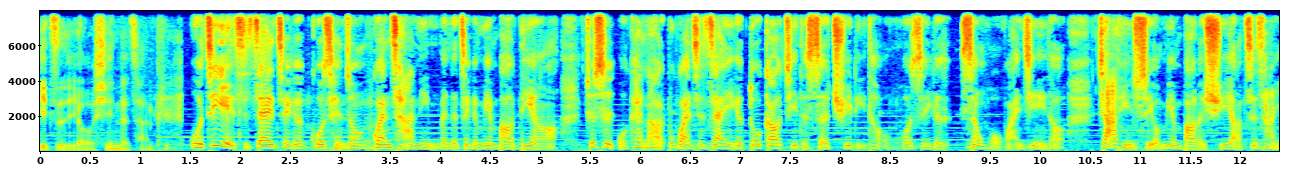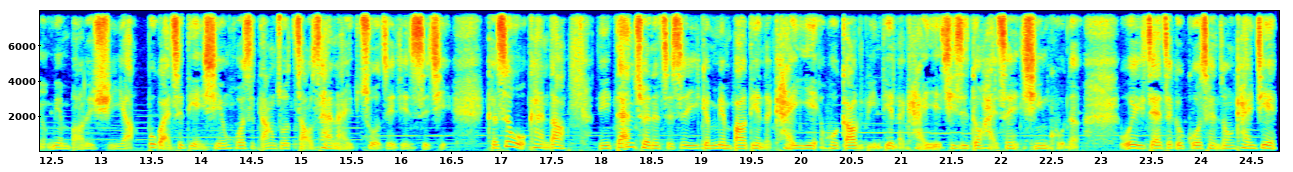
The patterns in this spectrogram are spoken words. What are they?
一直有新的产品。我自己也是在这个过程中观察你们的这个面包店哦，就是我看到不管是在一个多高级的社区里头，或是一个生活环境里头，家庭是有面包的需要，职场有面包的需要，不管是点心或是当做早餐来做这件事情。可是我看到你单纯的只是一个面包店的开业或糕饼店的开业，其实都还是。是很辛苦的，我也在这个过程中看见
